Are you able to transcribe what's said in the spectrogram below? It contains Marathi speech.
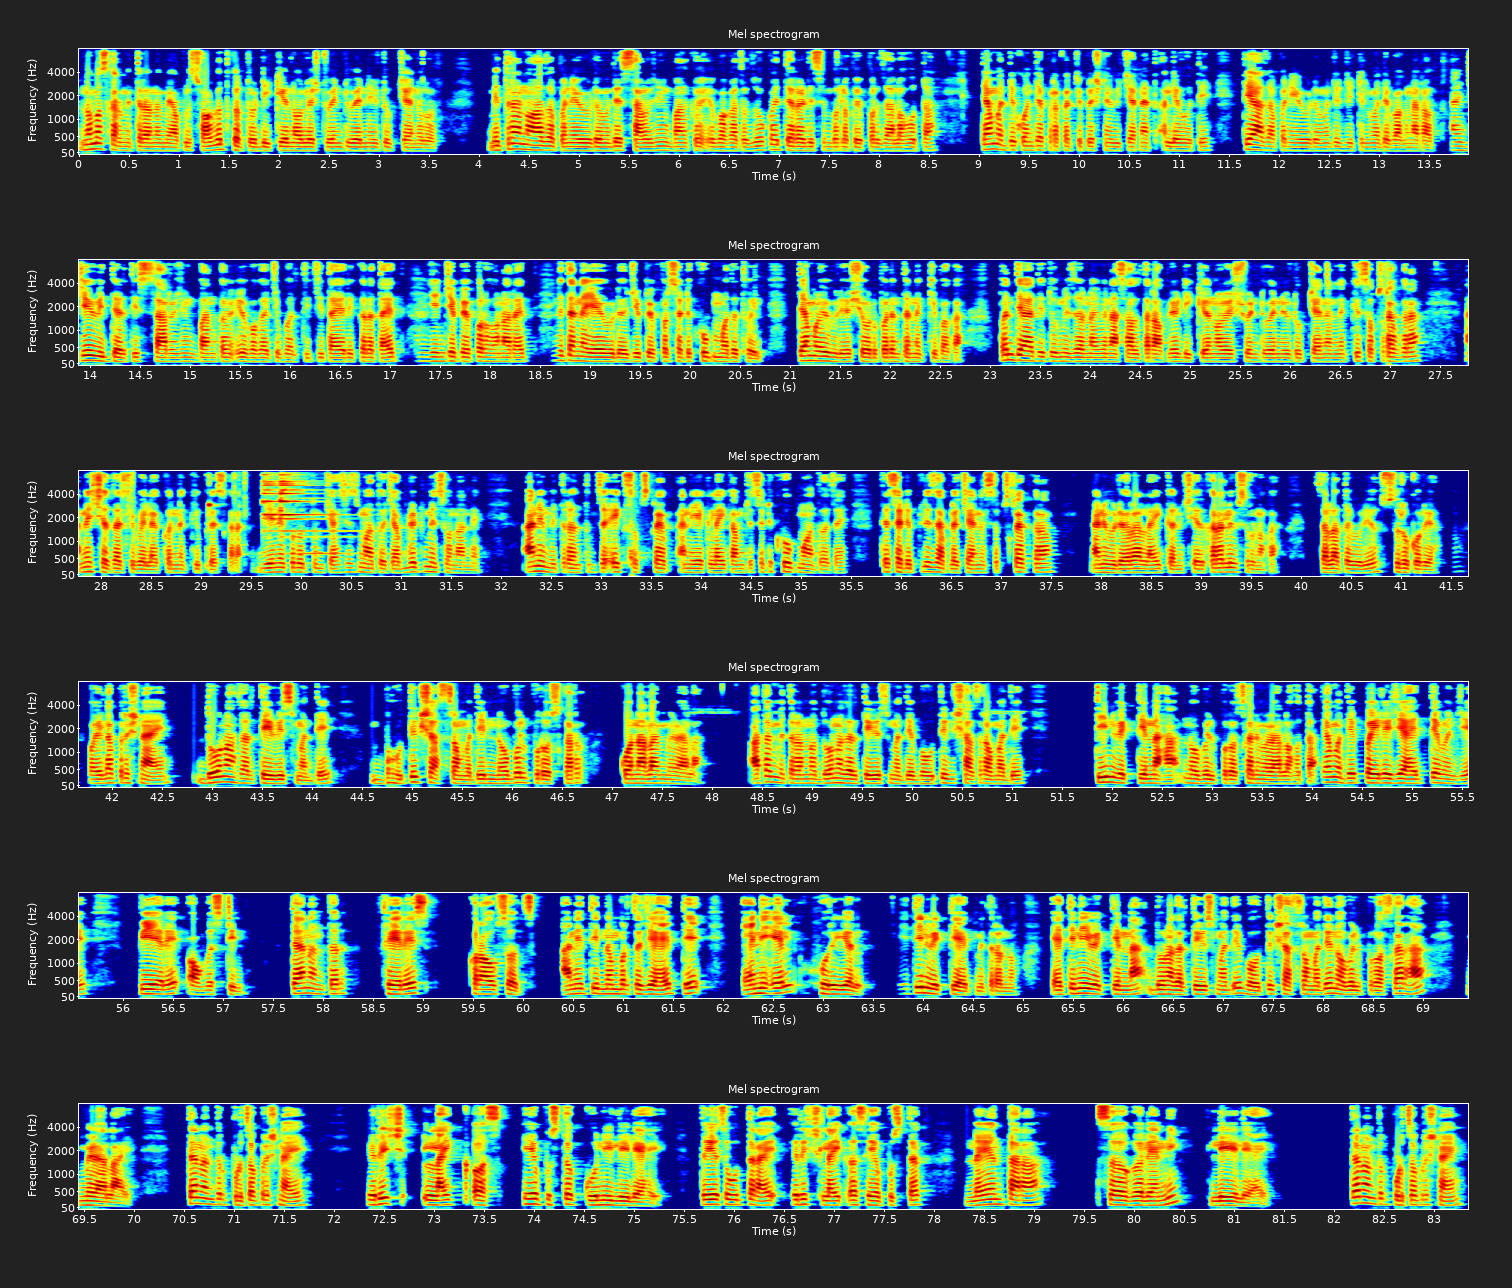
नमस्कार मित्रांनो मी आपलं स्वागत करतो D K knowledge twenty one YouTube चॅनलवर मित्रांनो आज आपण या व्हिडिओमध्ये सार्वजनिक बांधकाम विभागाचा जो काही तेरा डिसेंबरला पेपर झाला होता त्यामध्ये कोणत्या प्रकारचे प्रश्न विचारण्यात आले होते ते आज आपण या व्हिडिओमध्ये डिटेलमध्ये बघणार आहोत. आणि जे विद्यार्थी सार्वजनिक बांधकाम विभागाची भरतीची तयारी करत आहेत ज्यांचे पेपर होणार आहेत आणि त्यांना या व्हिडिओची पेपरसाठी खूप मदत होईल त्यामुळे व्हिडिओ शेवटपर्यंत नक्की बघा. पण त्याआधी तुम्ही जर नवीन असाल तर आपले D K knowledge twenty one YouTube channel नक्की सबस्क्राईब करा. आणि शेजारची बेल आयकॉन नक्की प्रेस करा. जेणेकरून तुमचे असेच महत्त्वाचे अपडेट मिस होणार नाही. आणि मित्रांनो तुमचं एक सबस्क्राईब आणि एक लाईक आमच्यासाठी खूप महत्त्वाचं आहे. त्यासाठी प्लीज आपल्या चॅनल सबस्क्राईब करा आणि व्हिडिओला लाईक आणि शेअर करायला विसरू नका. चला तर व्हिडिओ सुरू करूया. पहिला प्रश्न आहे दोन हजार तेवीसमध्ये नोबेल पुरस्कार कोणाला मिळाला? आता मित्रांनो दोन हजार तेवीसमध्ये तीन व्यक्तींना हा नोबेल पुरस्कार मिळाला होता. त्यामध्ये पहिले जे आहेत ते म्हणजे पिएरे ऑगस्टिन. त्यानंतर फेरेस क्राउसच आणि तीन नंबरचं जे आहे ते एन एल हुरियल. हे तीन व्यक्ती आहेत मित्रांनो. या तिन्ही व्यक्तींना दोन हजार तेवीसमध्ये भौतिकशास्त्रामध्ये नोबेल पुरस्कार हा मिळाला आहे. त्यानंतर पुढचा प्रश्न आहे रिच लाईक अस हे पुस्तक कोणी लिहिले आहे? तर याचं उत्तर आहे रिच लाईक अस हे पुस्तक नयनतारा सहगल यांनी लिहिले आहे. त्यानंतर पुढचा प्रश्न आहे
